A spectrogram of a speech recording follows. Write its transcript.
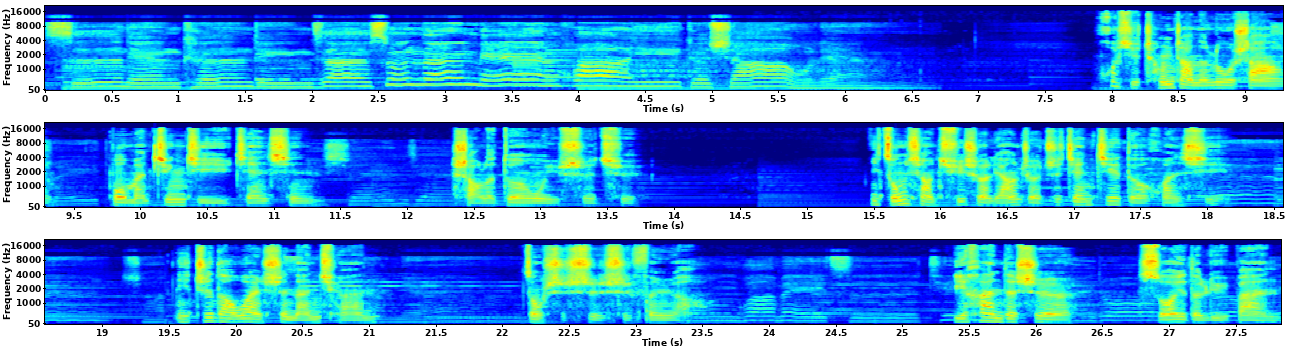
思念肯定在所难免，画一个笑脸。或许成长的路上布满荆棘与艰辛，少了顿悟与失去。你总想取舍两者之间皆得欢喜。你知道万事难全，纵使世事纷扰。遗憾的是，所有的旅伴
